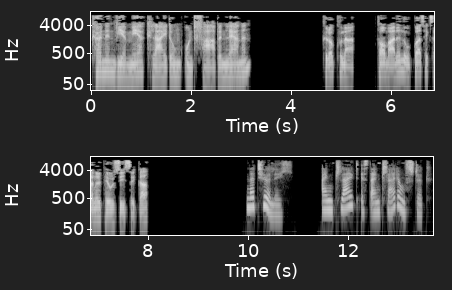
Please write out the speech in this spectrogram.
Können wir mehr Kleidung und Farben lernen? 그렇구나. 더 많은 옷과 색상을 배울 수 있을까? Natürlich. Ein Kleid ist ein Kleidungsstück.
